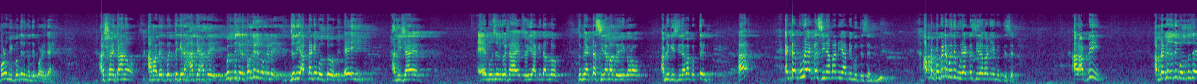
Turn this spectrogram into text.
বড় বিপদের মধ্যে পড়ে যায়। আর শয়তানও আমাদের প্রত্যেকের হাতে হাতে, প্রত্যেকের পকেটে পকেটে, যদি আপনাকে বলতো, এই হাজি সাহেব, এ বুজুর্গ সাহেব, সহি আকিদার লোক, তুমি একটা সিনেমা তৈরি করো। আপনি কি সিনেমা করতেন? হ্যাঁ? একটা পুরো একটা সিনেমা নিয়ে আপনি ঘুরতেছেন। আপনার পকেটের মধ্যে পুরো একটা সিনেমা নিয়ে ঘুরতেছেন। আর আপনি আপনাকে যদি বলতো যে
